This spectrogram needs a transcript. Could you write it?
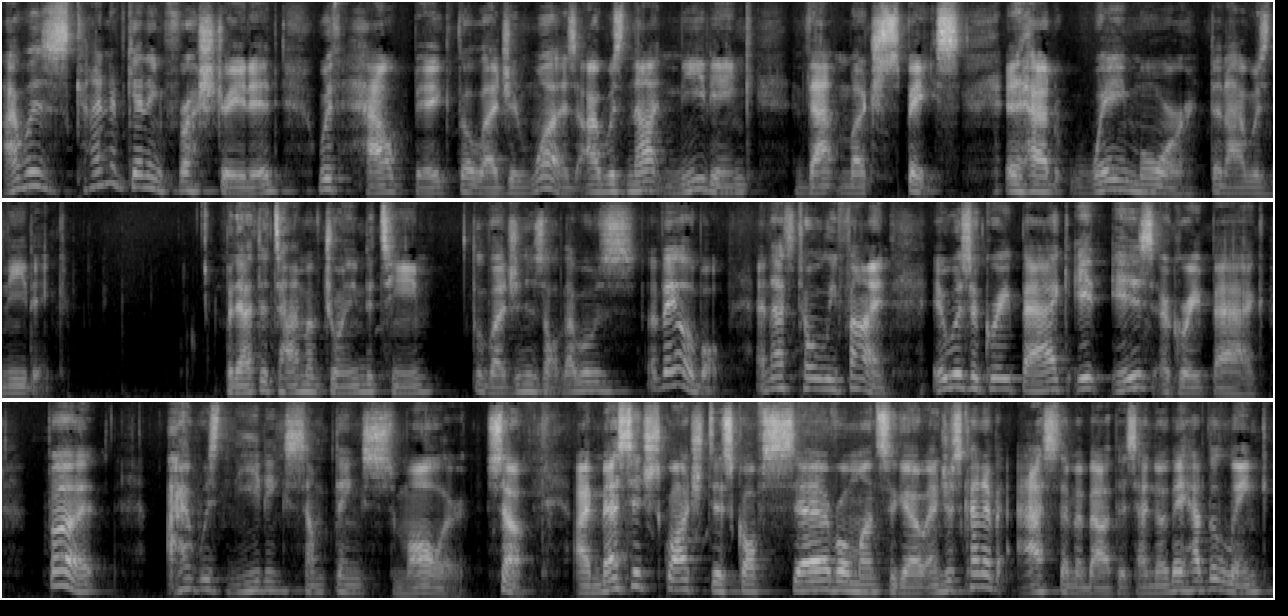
I was kind of getting frustrated with how big the legend was. I was not needing that much space, it had way more than I was needing. But at the time of joining the team, the legend is all that was available. And that's totally fine. It was a great bag. It is a great bag. But I was needing something smaller. So I messaged Squatch Disc Golf several months ago and just kind of asked them about this. I know they have the link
